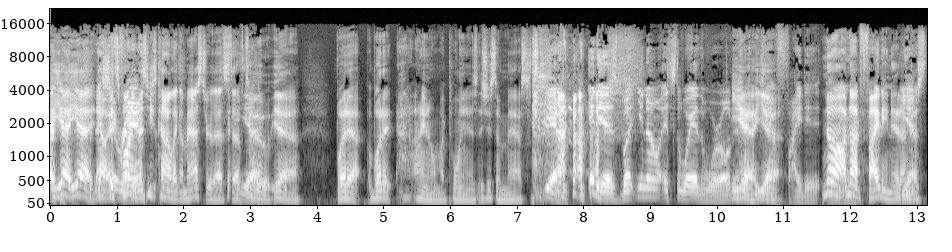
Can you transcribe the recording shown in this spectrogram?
fire. yeah, yeah. That no, shit it's funny ran. because he's kind of like a master of that stuff Yeah. too. Yeah, but uh, but it, I don't even know what my point is. It's just a mess. yeah, it is. But you know, it's the way of the world. And Yeah, like, you yeah. Can't fight it. No, I mean, I'm not fighting it. I'm Yeah. just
